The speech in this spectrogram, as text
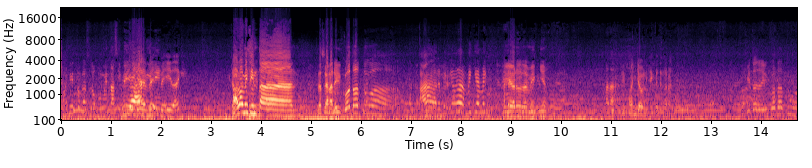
Oh, ini tugas dokumentasi BI Iya, B- BI lagi. Halo Miss Intan. Kita sekarang ada di kota tua. Ah, ada mic-nya? Mic-nya, mic. Iya, ada mic-nya. Mana? Nih panjang nih. kedengeran. Kita ada di kota tua.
